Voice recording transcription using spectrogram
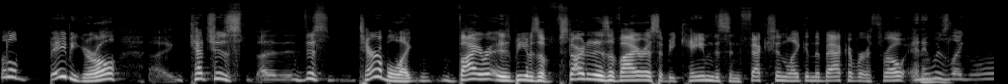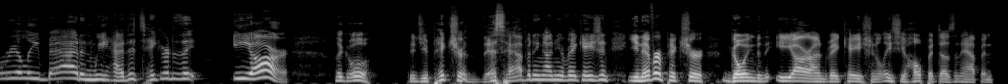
little baby girl uh, catches uh, this terrible like virus. It was a, started as a virus. It became this infection like in the back of her throat, and it was like really bad. And we had to take her to the ER. Like, oh. Did you picture this happening on your vacation? You never picture going to the ER on vacation. At least you hope it doesn't happen.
